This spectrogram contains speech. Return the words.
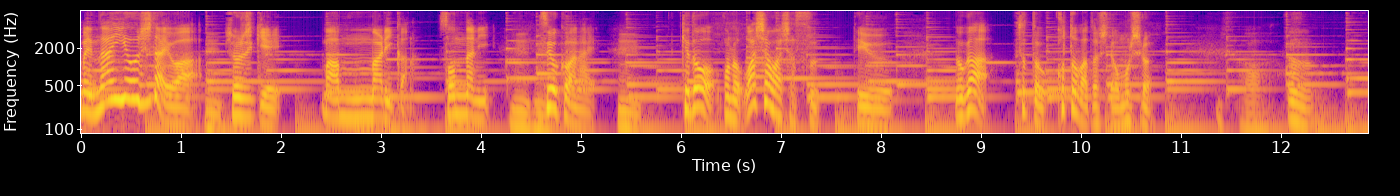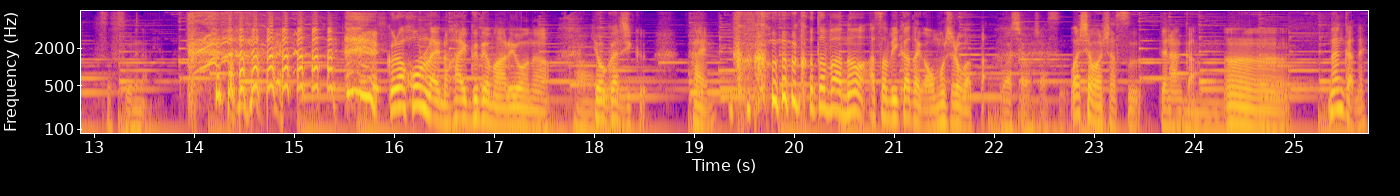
まあ、内容自体はうん。正直、まああんまりかな。そんなにうん強くはない。うん。けど、このワシャワシャすっっていうのがちょっと言葉として面白い。あうん。あそそれなんや。これは本来の俳句でもあるような評価軸。はい。この言葉の遊び方が面白かった。わしゃわしゃす。わしゃわしゃすってなんか。うんうん。なんかね。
